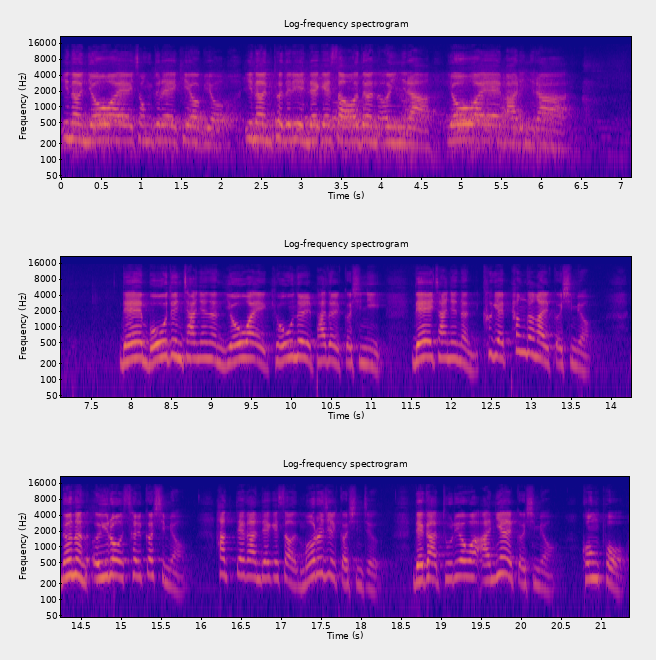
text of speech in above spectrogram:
이는 여호와의 종들의 기업이요 이는 그들이 내게서 얻은 의니라. 여호와의 말이니라. 내 모든 자녀는 여호와의 교훈을 받을 것이니 내 자녀는 크게 평강할 것이며 너는 의로 설 것이며 학대가 내게서 멀어질 것인즉 내가 두려워 아니할 것이며 공포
